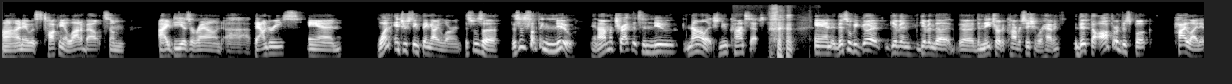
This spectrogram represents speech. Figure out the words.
uh, and it was talking a lot about some ideas around uh, boundaries. And one interesting thing I learned this was a this is something new, and I'm attracted to new knowledge, new concepts. and this will be good given given the, the the nature of the conversation we're having. This, the author of this book highlighted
